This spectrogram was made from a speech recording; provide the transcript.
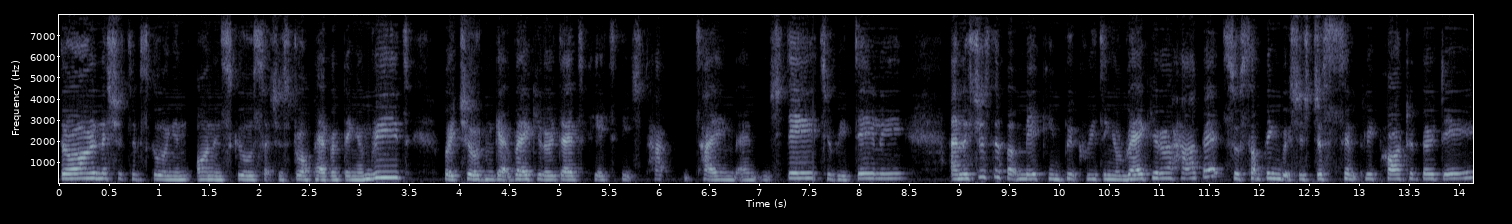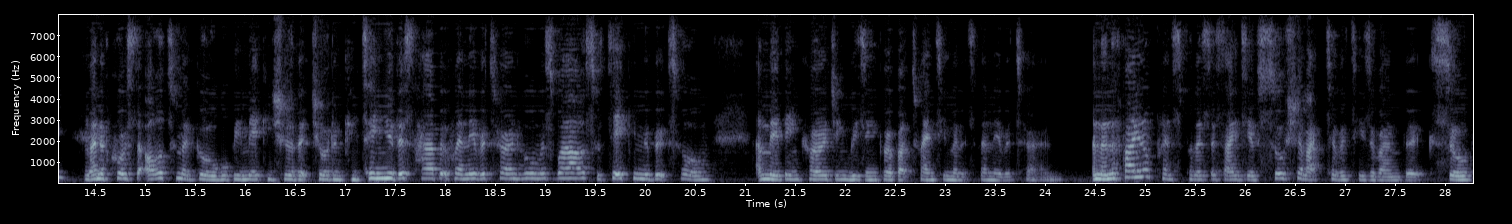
There are initiatives going in, on in schools such as Drop Everything and Read, where children get regular dedicated each ta- time and each day to read daily. And it's just about making book reading a regular habit, so something which is just simply part of their day. And of course, the ultimate goal will be making sure that children continue this habit when they return home as well. So taking the books home and maybe encouraging reading for about 20 minutes when they return. And then the final principle is this idea of social activities around books. So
